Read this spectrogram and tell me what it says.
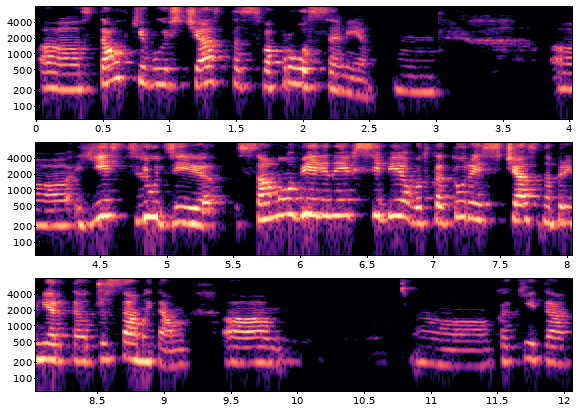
а, сталкиваюсь часто с вопросами. Есть люди самоуверенные в себе, вот которые сейчас, например, тот же самый там какие-то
